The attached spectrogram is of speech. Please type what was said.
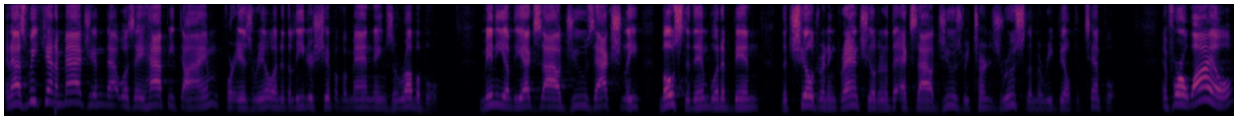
And as we can imagine, that was a happy time for Israel under the leadership of a man named Zerubbabel. Many of the exiled Jews, actually, most of them would have been the children and grandchildren of the exiled Jews, returned to Jerusalem and rebuilt the temple. And for a while,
